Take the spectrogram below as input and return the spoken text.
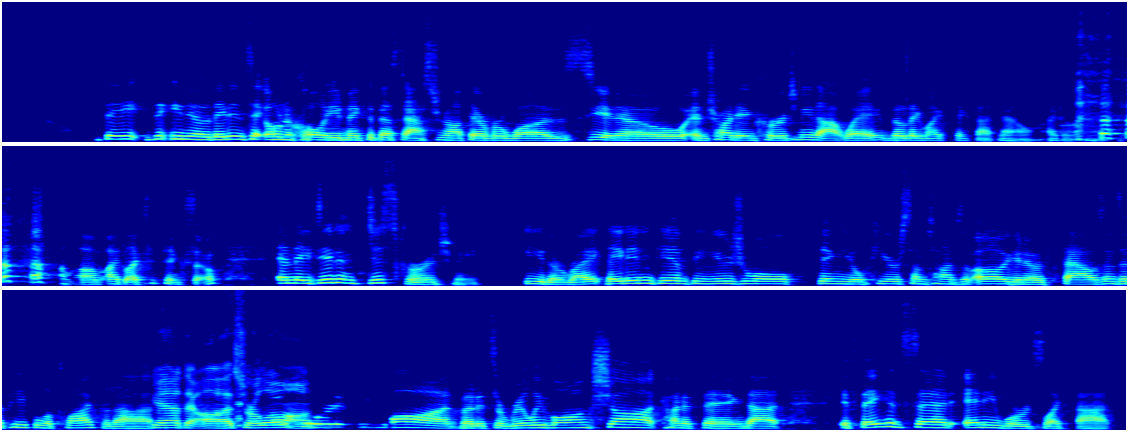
They, they, you know, they didn't say, oh, Nicole, you'd make the best astronaut there ever was, you know, and try to encourage me that way, though they might think that now. I don't know. Um, I'd like to think so. And they didn't discourage me either, right? They didn't give the usual thing you'll hear sometimes of, oh, you know, thousands of people apply for that. Yeah, the odds are long. Go if you want, but it's a really long shot kind of thing. That if they had said any words like that,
